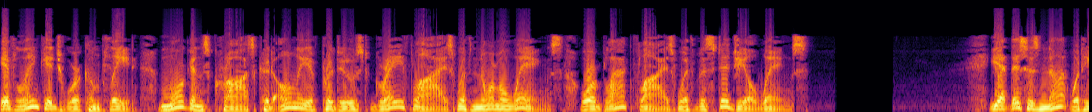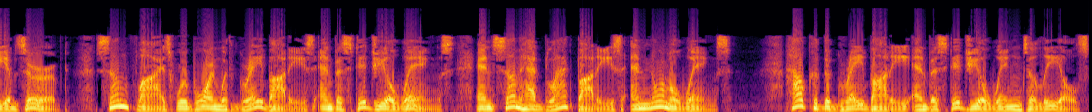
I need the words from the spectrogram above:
If linkage were complete, Morgan's cross could only have produced gray flies with normal wings or black flies with vestigial wings. Yet this is not what he observed. Some flies were born with gray bodies and vestigial wings, and some had black bodies and normal wings. How could the gray body and vestigial wings alleles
